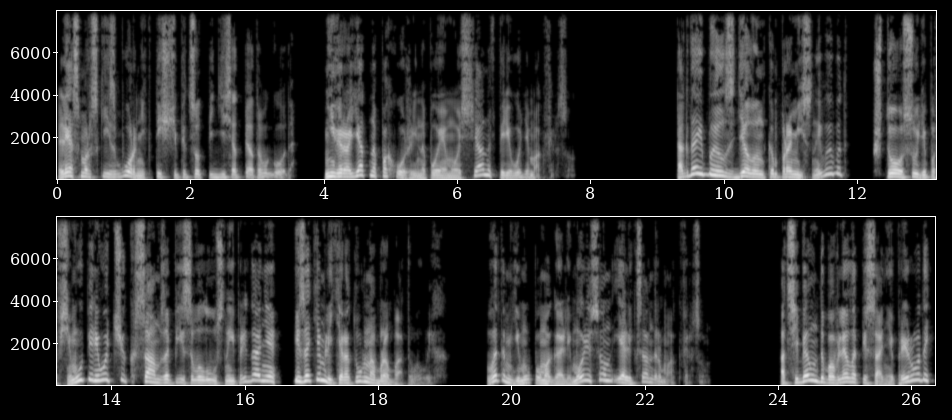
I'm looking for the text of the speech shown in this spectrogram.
Лесморский сборник 1555 года, невероятно похожий на поэму Оссиана в переводе Макферсона. Тогда и был сделан компромиссный вывод, что, судя по всему, переводчик сам записывал устные предания и затем литературно обрабатывал их. В этом ему помогали Моррисон и Александр Макферсон. От себя он добавлял описание природы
